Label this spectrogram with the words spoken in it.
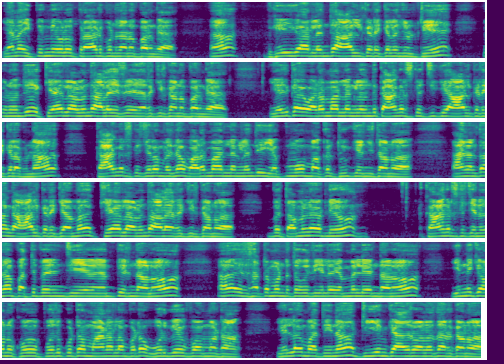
ஏன்னா இப்போயுமே எவ்வளோ ப்ராடு பண்ணுதானே பாருங்கள் பீகார்லேருந்து ஆள் கிடைக்கலன்னு சொல்லிட்டு இவன் வந்து கேரளாவிலேருந்து ஆளை இறக்கியிருக்கானு பாருங்கள் எதுக்காக வட மாநிலங்களில் வந்து காங்கிரஸ் கட்சிக்கு ஆள் கிடைக்கல அப்படின்னா காங்கிரஸ் கட்சியெல்லாம் பார்த்தீங்கன்னா வட மாநிலங்கள்லேருந்து எப்பவுமே மக்கள் தூக்கி எஞ்சிட்டானுவா அதனால தான் அங்கே ஆள் கிடைக்காம கேரளாவிலேருந்து ஆளை இறக்கியிருக்கானுவா இப்போ தமிழ்நாட்டிலையும் காங்கிரஸ் கட்சியில் தான் பத்து பதினஞ்சு எம்பி இருந்தாலும் சட்டமன்ற தொகுதியில் எம்எல்ஏ இருந்தாலும் இன்றைக்கி அவனை பொதுக்கூட்டம் மாநாடெல்லாம் போட்டால் ஒரு பேர் போக மாட்டான். எல்லாம் பார்த்தீங்கன்னா டிஎம்கே ஆதரவாளர் தான் இருக்கானுவா.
